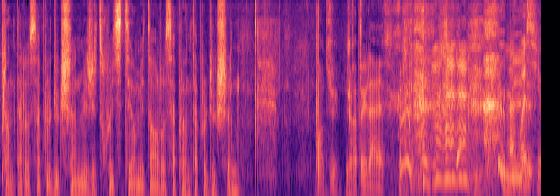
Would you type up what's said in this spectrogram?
Planta Rosa Production mais j'ai trop hésité en mettant Rosa Planta Production pointu. J'aurais pas eu la ref. mais, ah, moi aussi.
